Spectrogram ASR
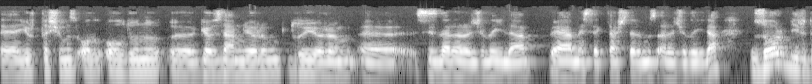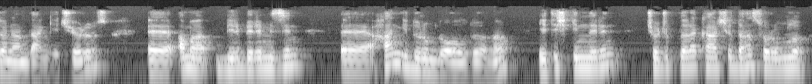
e, yurttaşımız ol, olduğunu e, gözlemliyorum, duyuyorum e, sizler aracılığıyla veya meslektaşlarımız aracılığıyla. Zor bir dönemden geçiyoruz. E, ama birbirimizin e, hangi durumda olduğunu, yetişkinlerin çocuklara karşı daha sorumlu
